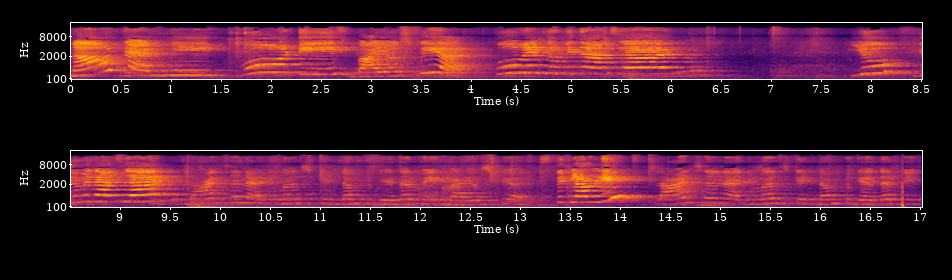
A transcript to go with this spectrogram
Now tell me what is biosphere? Who will give me the answer? You give me the answer. Plants and animals kingdom together make biosphere. Speak loudly. Plants and animals kingdom together make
